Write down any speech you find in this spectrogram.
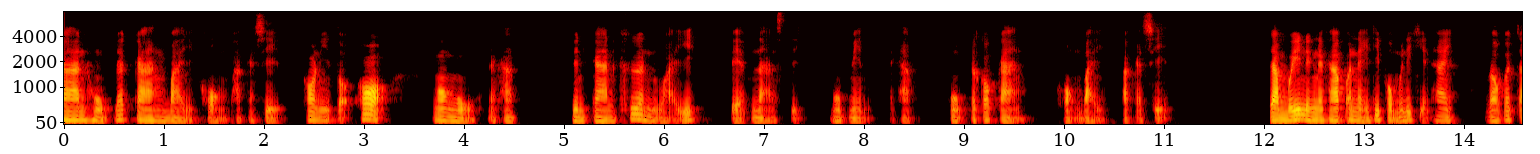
การหุบและกลางใบของผักกระเฉดข้อนี้ต่อข้ององูนะครับ เป็นการเคลื่อนไหวแบบนาสติกมูฟเมนต์นะครับหุบแล้วก็กลางของใบผักกระเฉดจำไว้หนึ่งนะครับ อันไหนที่ผมไม่ได้เขียนให้ เราก็จ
